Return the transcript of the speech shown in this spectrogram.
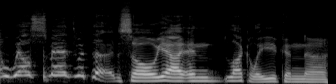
uh, Will Smith with the so yeah, and luckily you can uh,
